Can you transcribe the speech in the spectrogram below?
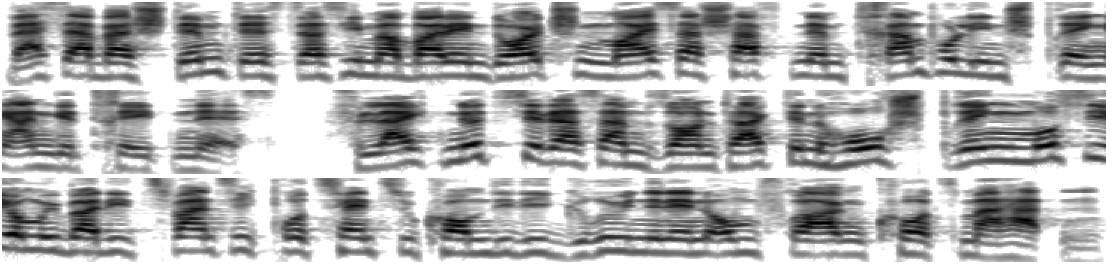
Was aber stimmt ist, dass sie mal bei den deutschen Meisterschaften im Trampolinspringen angetreten ist. Vielleicht nützt ihr das am Sonntag, denn hochspringen muss sie, um über die 20% zu kommen, die die Grünen in den Umfragen kurz mal hatten.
